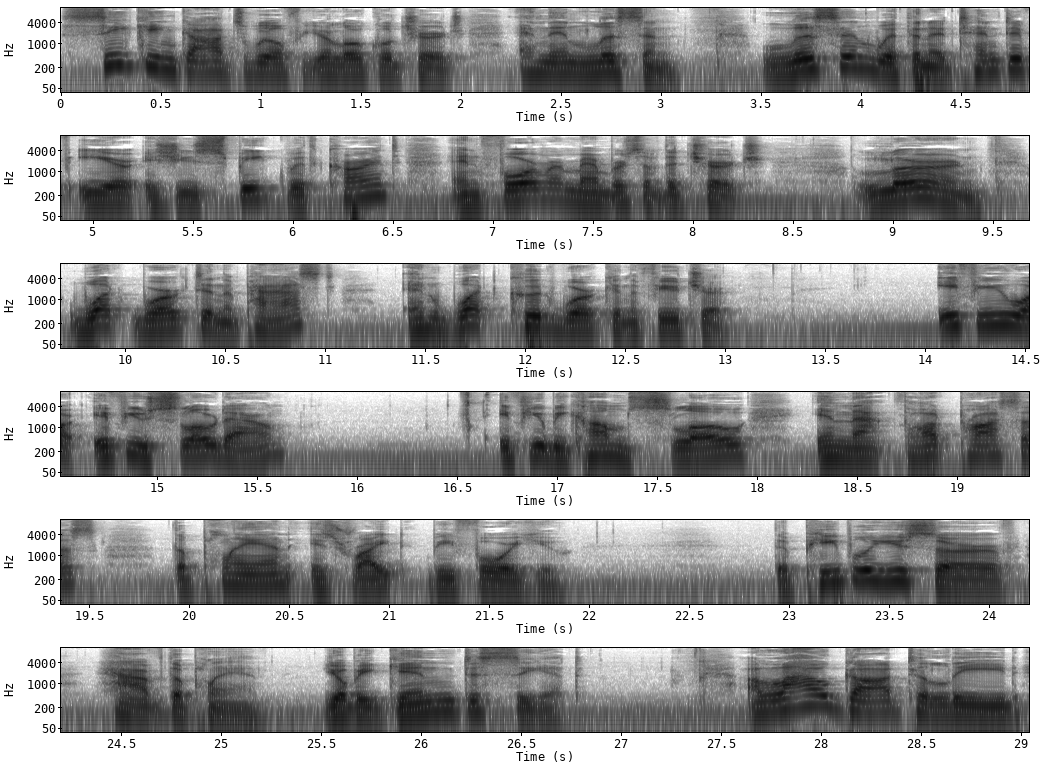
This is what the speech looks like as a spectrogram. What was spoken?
seeking God's will for your local church, and then listen. Listen with an attentive ear as you speak with current and former members of the church. Learn what worked in the past and what could work in the future if you are if you slow down, if you become slow in that thought process, the plan is right before you. The people you serve have the plan. You'll begin to see it. Allow God to lead,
